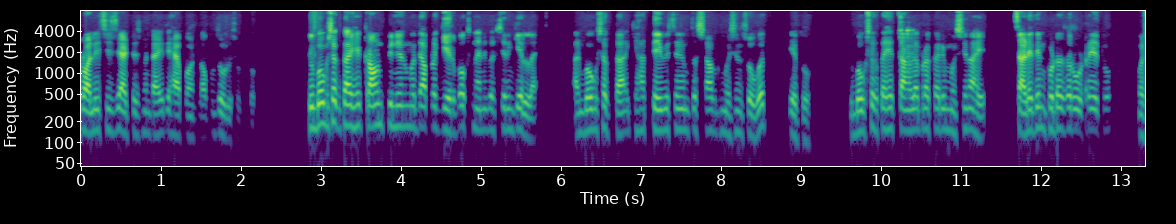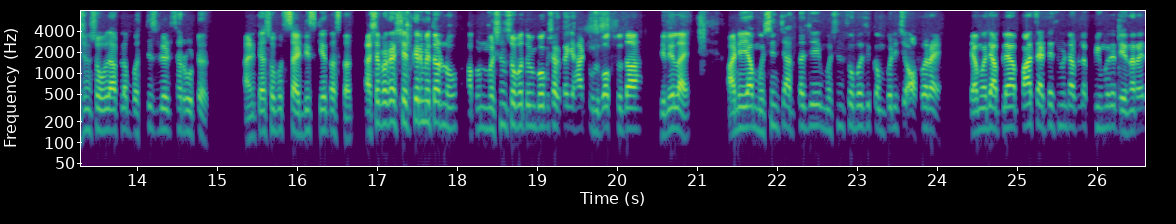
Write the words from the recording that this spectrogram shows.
ट्रॉलीची जी अटॅचमेंट आहे ती ह्या पॉईंटला आपण जोडू शकतो. तुम्ही बघू शकता हे क्राऊन पिनियनमध्ये आपला गिअरबॉक्स मॅन्युफॅक्चरिंग केलेला आहे. आणि बघू शकता की हा तेवीस एम चा शाफ्ट मशीन सोबत येतो. तुम्ही बघू शकता हे चांगल्या प्रकारे मशीन आहे. साडेतीन फुटाचा रोटर येतो. मशीन सोबत आपला बत्तीस ब्लेडचा रोटर आणि त्यासोबत साईड डिस्क येत असतात. अशा प्रकारे शेतकरी मित्रांनो आपण मशीन सोबत तुम्ही बघू शकता की हा टूलबॉक्स सुद्धा दिलेला आहे. आणि या मशीनची आता जे मशीन सोबत जी कंपनीची ऑफर आहे त्यामध्ये आपल्या पाच अटॅचमेंट आपल्याला फ्रीमध्ये देणार आहेत.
